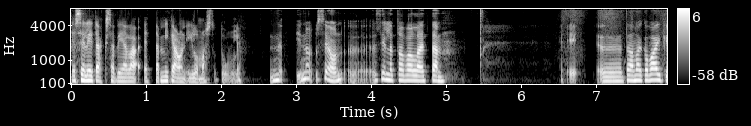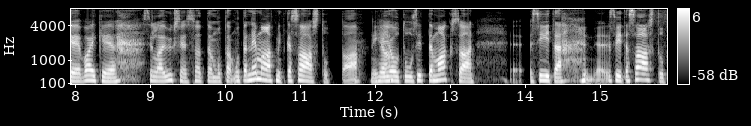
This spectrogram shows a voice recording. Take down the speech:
Ja selitäksä vielä, että mikä on ilmastotulli? No, no se on sillä tavalla, että e, Tämä on aika vaikea, vaikea sillä yksin sanottua, mutta, mutta ne maat, mitkä saastuttaa, niin he Joo. joutuu sitten maksamaan siitä, siitä saastut,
